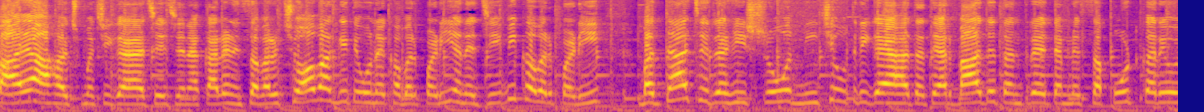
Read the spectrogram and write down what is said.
પાયા હચમચી ગયા છે, જેના કારણે સવારે છ વાગે તેઓને ખબર પડી અને જે બી ખબર પડી, બધા જ રહીશો નીચે ઉતરી ગયા હતા. ત્યારબાદ તંત્રે તેમને સપોર્ટ કર્યો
